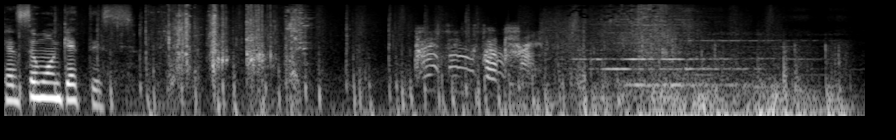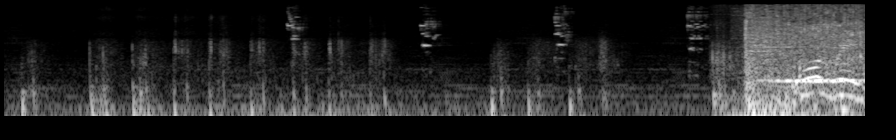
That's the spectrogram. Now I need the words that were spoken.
Can someone get this? More raid.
